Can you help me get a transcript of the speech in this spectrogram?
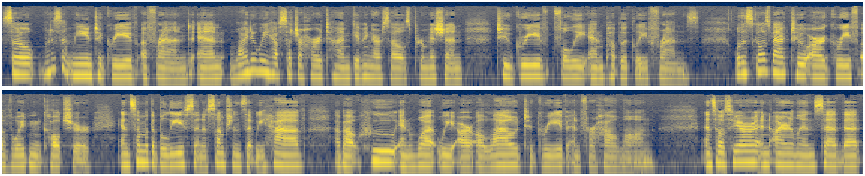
So, what does it mean to grieve a friend, and why do we have such a hard time giving ourselves permission to grieve fully and publicly friends? Well, this goes back to our grief avoidant culture and some of the beliefs and assumptions that we have about who and what we are allowed to grieve and for how long. And so Sierra in Ireland said that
